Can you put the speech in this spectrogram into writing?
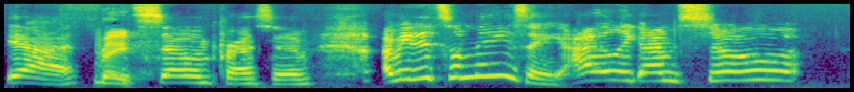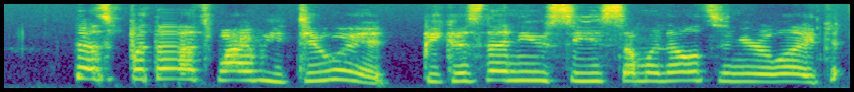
Yeah, Right. It's so impressive. I mean, it's amazing. I like. I'm so. That's but that's why we do it because then you see someone else and you're like,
